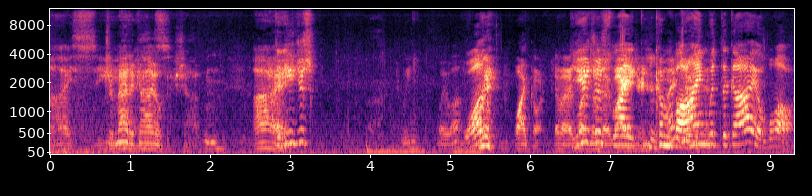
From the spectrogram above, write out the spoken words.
I see. dramatic eye this. opening shot. Mm. I. Did you just Wait, what? what? Why God? Did you just like combine with the guy or what?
